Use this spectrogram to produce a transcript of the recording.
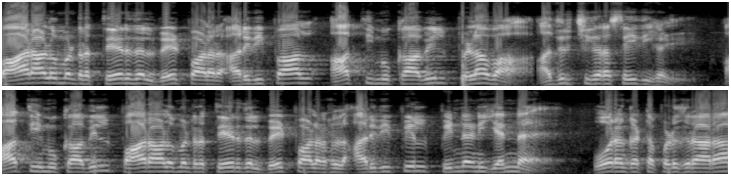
பாராளுமன்ற தேர்தல் வேட்பாளர் அறிவிப்பால் அதிமுகவில் பிளவா அதிர்ச்சிகர செய்திகள். அதிமுகவில் பாராளுமன்ற தேர்தல் வேட்பாளர்கள் அறிவிப்பில் பின்னணி என்ன? ஓரங்கட்டப்படுகிறாரா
